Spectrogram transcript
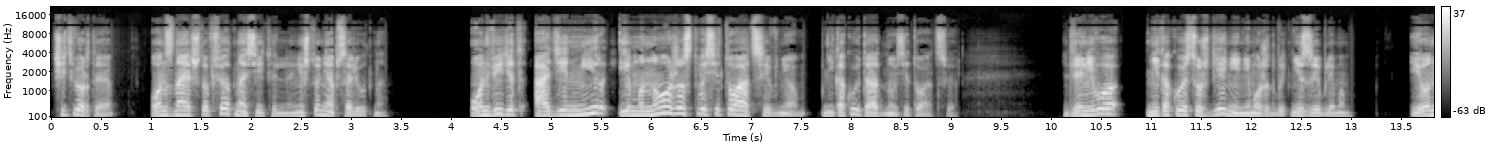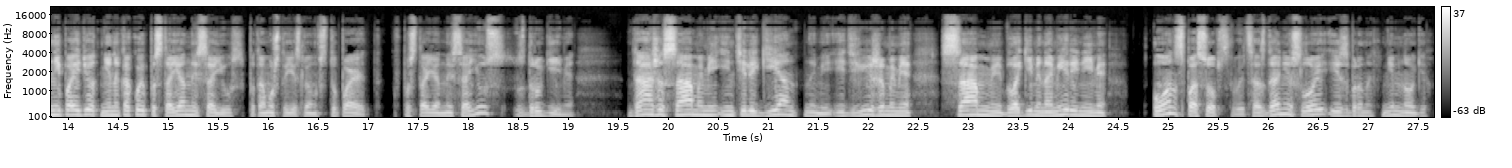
Четвертое. Он знает, что все относительно, ничто не абсолютно. Он видит один мир и множество ситуаций в нем, не какую-то одну ситуацию. Для него никакое суждение не может быть незыблемым, и он не пойдет ни на какой постоянный союз, потому что если он вступает в постоянный союз с другими, даже самыми интеллигентными и движимыми самыми благими намерениями, он способствует созданию слоя избранных, немногих.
